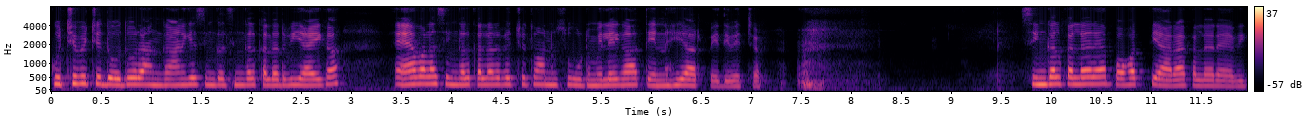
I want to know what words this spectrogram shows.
ਕੁਝ ਵਿੱਚ ਦੋ ਦੋ ਰੰਗ ਆਣਗੇ ਸਿੰਗਲ ਸਿੰਗਲ ਕਲਰ ਵੀ ਆਏਗਾ। ਇਹ ਵਾਲਾ ਸਿੰਗਲ ਕਲਰ ਵਿੱਚ ਤੁਹਾਨੂੰ ਸੂਟ ਮਿਲੇਗਾ 3000 ਰੁਪਏ ਦੇ ਵਿੱਚ। ਸਿੰਗਲ ਕਲਰ ਹੈ, ਬਹੁਤ ਪਿਆਰਾ ਕਲਰ ਹੈ ਵੀ।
